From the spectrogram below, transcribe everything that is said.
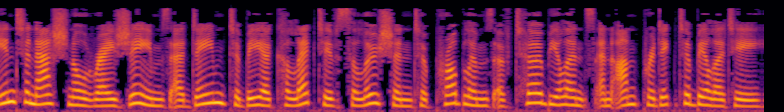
International regimes are deemed to be a collective solution to problems of turbulence and unpredictability.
